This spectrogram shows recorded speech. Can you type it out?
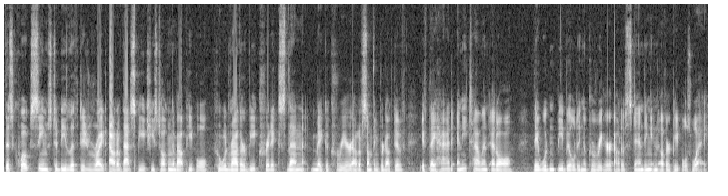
this quote seems to be lifted right out of that speech. He's talking about people who would rather be critics than make a career out of something productive. If they had any talent at all, they wouldn't be building a career out of standing in other people's way.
